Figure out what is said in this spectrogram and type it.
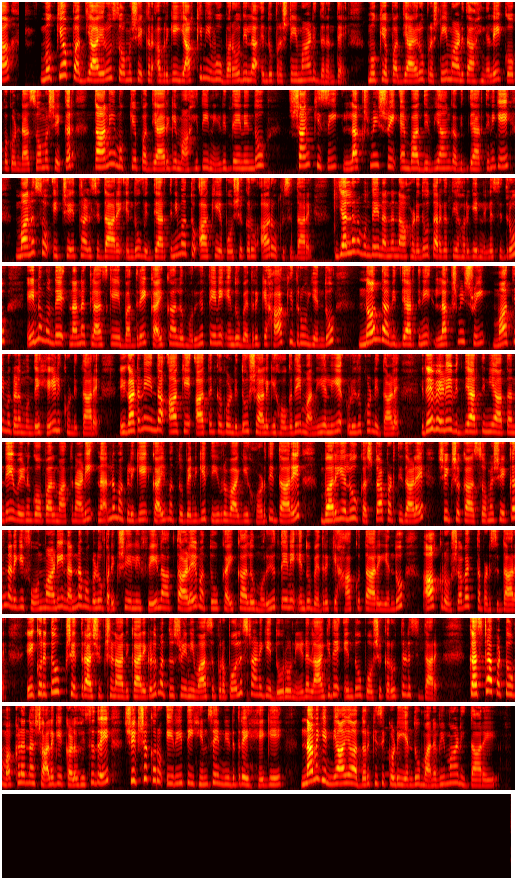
ಮುಖ್ಯೋಪಾಧ್ಯಾಯರು ಸೋಮಶೇಖರ್ ಅವರಿಗೆ ಯಾಕೆ ನೀವು ಬರೋದಿಲ್ಲ ಎಂದು ಪ್ರಶ್ನೆ ಮಾಡಿದ್ದರಂತೆ. ಮುಖ್ಯೋಪಾಧ್ಯಾಯರು ಪ್ರಶ್ನೆ ಮಾಡಿದ ಹಿನ್ನೆಲೆ ಕೋಪಗೊಂಡ ಸೋಮಶೇಖರ್ ತಾನೇ ಮುಖ್ಯೋಪಾಧ್ಯಾಯರಿಗೆ ಮಾಹಿತಿ ನೀಡಿದ್ದೇನೆಂದು ಶಂಕಿಸಿ ಲಕ್ಷ್ಮೀಶ್ರೀ ಎಂಬ ದಿವ್ಯಾಂಗ ವಿದ್ಯಾರ್ಥಿನಿಗೆ ಮನಸ್ಸು ಇಚ್ಛೆ ಥಳಿಸಿದ್ದಾರೆ ಎಂದು ವಿದ್ಯಾರ್ಥಿನಿ ಮತ್ತು ಆಕೆಯ ಪೋಷಕರು ಆರೋಪಿಸಿದ್ದಾರೆ. ಎಲ್ಲರ ಮುಂದೆ ನನ್ನನ್ನು ಹೊಡೆದು ತರಗತಿಯ ಹೊರಗೆ ನಿಲ್ಲಿಸಿದ್ರು. ಇನ್ನು ಮುಂದೆ ನನ್ನ ಕ್ಲಾಸ್ಗೆ ಬಂದರೆ ಕೈಕಾಲು ಮುರಿಯುತ್ತೇನೆ ಎಂದು ಬೆದರಿಕೆ ಹಾಕಿದ್ರು ಎಂದು ನೊಂದ ವಿದ್ಯಾರ್ಥಿನಿ ಲಕ್ಷ್ಮೀಶ್ರೀ ಮಾಧ್ಯಮಗಳ ಮುಂದೆ ಹೇಳಿಕೊಂಡಿದ್ದಾರೆ. ಈ ಘಟನೆಯಿಂದ ಆಕೆ ಆತಂಕಗೊಂಡಿದ್ದು ಶಾಲೆಗೆ ಹೋಗದೆ ಮನೆಯಲ್ಲಿಯೇ ಉಳಿದುಕೊಂಡಿದ್ದಾಳೆ. ಇದೇ ವೇಳೆ ವಿದ್ಯಾರ್ಥಿನಿಯ ತಂದೆ ವೇಣುಗೋಪಾಲ್ ಮಾತನಾಡಿ, ನನ್ನ ಮಗಳಿಗೆ ಕೈ ಮತ್ತು ಬೆನ್ನಿಗೆ ತೀವ್ರವಾಗಿ ಹೊಡೆದಿದ್ದಾರೆ. ಬರೆಯಲು ಕಷ್ಟಪಡ್ತಿದ್ದಾಳೆ. ಶಿಕ್ಷಕ ಸೋಮಶೇಖರ್ ನನಗೆ ಫೋನ್ ಮಾಡಿ, ನನ್ನ ಮಗಳು ಪರೀಕ್ಷೆಯಲ್ಲಿ ಫೇಲ್ ಆಗ್ತಾಳೆ ಮತ್ತು ಕೈಕಾಲು ಮುರಿಯುತ್ತೇನೆ ಎಂದು ಬೆದರಿಕೆ ಹಾಕುತ್ತಾರೆ ಎಂದು ಆಕ್ರೋಶ ವ್ಯಕ್ತಪಡಿಸಿದ್ದಾರೆ. ಈ ಕುರಿತು ಕ್ಷೇತ್ರ ಶಿಕ್ಷಣಾಧಿಕಾರಿಗಳು ಮತ್ತು ಶ್ರೀನಿವಾಸಪುರ ಪೊಲೀಸ್ ಠಾಣೆಗೆ ದೂರು ನೀಡಲಾಗಿದೆ ಎಂದು ಪೋಷಕರು ತಿಳಿಸಿದ್ದಾರೆ. ಕಷ್ಟಪಟ್ಟು ಮಕ್ಕಳನ್ನ ಶಾಲೆಗೆ ಕಳುಹಿಸಿದ್ರೆ ಶಿಕ್ಷಕರು ಈ ರೀತಿ ಹಿಂಸೆ ನೀಡಿದ್ರೆ ಹೇಗೆ? ನಮಗೆ ನ್ಯಾಯ ದೊರಕಿಸಿಕೊಡಿ ಎಂದು ಮನವಿ ಮಾಡಿದ್ದಾರೆ.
